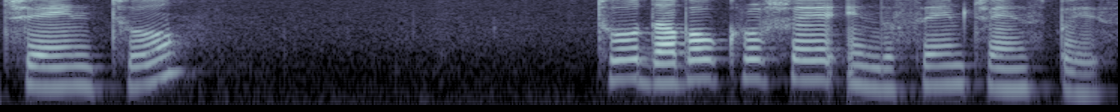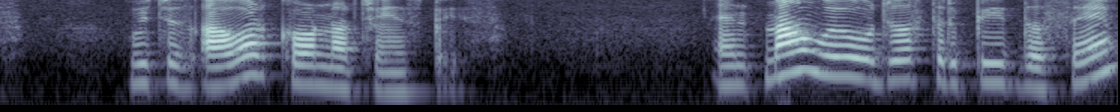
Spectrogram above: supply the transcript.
Chain 2 two double crochet in the same chain space which is our corner chain space. And now we will just repeat the same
